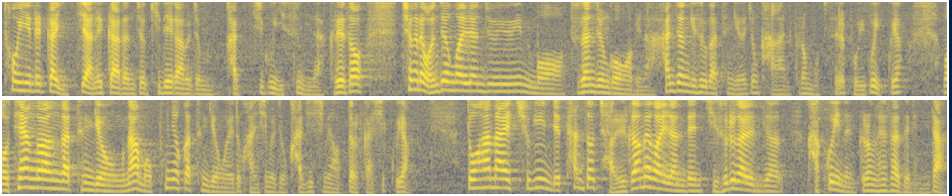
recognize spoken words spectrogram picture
통일가 있지 않을까라는 좀 기대감을 좀 가지고 있습니다. 그래서 최근에 원전 관련 주인 뭐 두산전공업이나 한전기술 같은 경우에 좀 강한 그런 모습을 보이고 있고요. 뭐 태양광 같은 경우나 뭐 풍력 같은 경우에도 관심을 좀 가지시면 어떨까 싶고요. 또 하나의 축이 이제 탄소 절감에 관련된 기술을 관련 갖고 있는 그런 회사들입니다.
